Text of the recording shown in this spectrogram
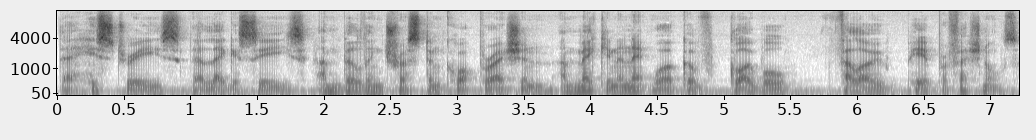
their histories, their legacies, and building trust and cooperation and making a network of global fellow peer professionals.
